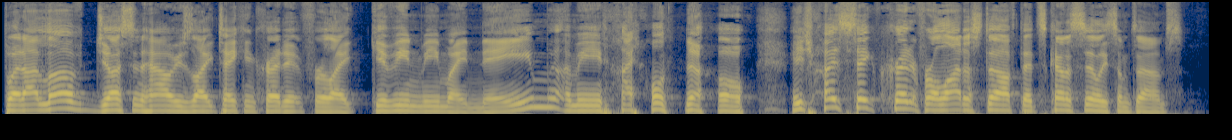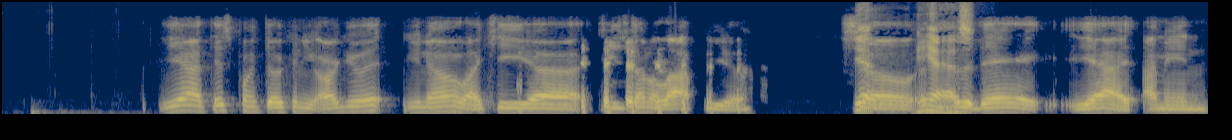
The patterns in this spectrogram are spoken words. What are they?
But I love Justin how he's like taking credit for like giving me my name. I mean, I don't know. He tries to take credit for a lot of stuff that's kind of silly sometimes. Yeah, at this point though, can you argue it? You know, like he uh he's done a lot for you. So Yeah, at the end of the day, yeah, I mean,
